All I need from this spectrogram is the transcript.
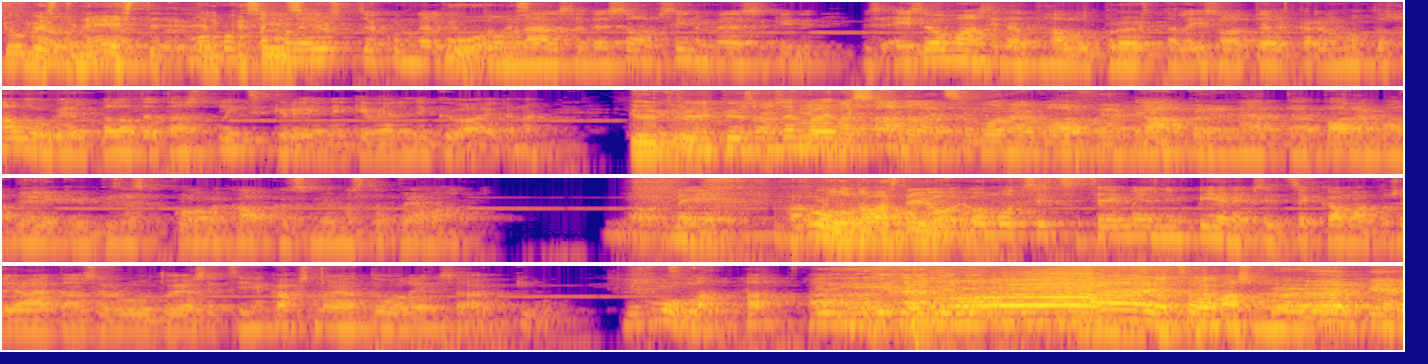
domestinen este, Mutta eli mut siis semmoinen just joku 40 puolesta. tuuman LCD, se on siinä mielessäkin, siis ei se ole vaan sitä, että haluaa pröystäällä isoa telkkarilla, mutta jos haluaa vielä pelata jotain split screeniäkin vielä nykyaikana. Kyllä, kyllä. kyllä, kyllä se on Kyllä semmoinen, mä että sanoin, että se Modern Warfare Niin. 2 näyttää paremmat 40 kuin 32, millä mä sitä pelaan. No niin. Luultavasti joo, joo. Mutta sitten sit se ei mene niin pieneksi sit se kama, kun se jaetaan se ruutu ja sitten siihen kaksi nojaa tuoliin, niin se on kivu. Niin kuin mulla. Thomas Bird. Okei.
